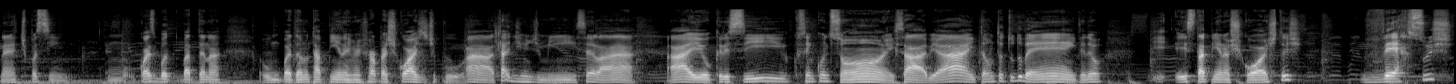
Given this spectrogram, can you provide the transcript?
né? Tipo assim, um, quase batendo, um, batendo um tapinha nas minhas próprias costas, tipo, ah, tadinho de mim, sei lá. Ah, eu cresci sem condições, sabe? Ah, então tá tudo bem, entendeu? Esse tapinha nas costas versus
